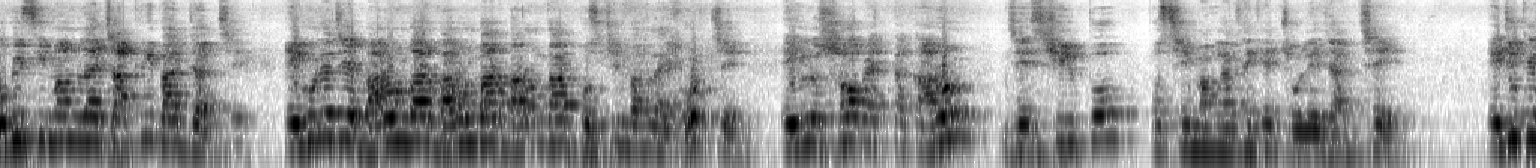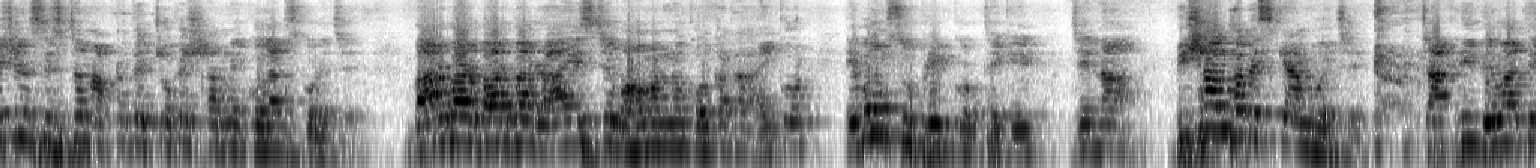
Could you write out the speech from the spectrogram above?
ওবিসি মামলায় চাকরি বাদ যাচ্ছে। এগুলো যে বারংবার বারংবার বারংবার পশ্চিমবাংলায় ঘটছে, এগুলো সব একটা কারণ যে শিল্প পশ্চিমবাংলা থেকে চলে যাচ্ছে। এডুকেশন সিস্টেম আপনাদের চোখের সামনে কোলাপস করেছে। বারবার বারবার রায় এসছে মহামান্য কলকাতা হাইকোর্ট এবং সুপ্রিম কোর্ট থেকে যে না, বিশালভাবে স্ক্যাম হয়েছে। চাকরি দেওয়াতে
